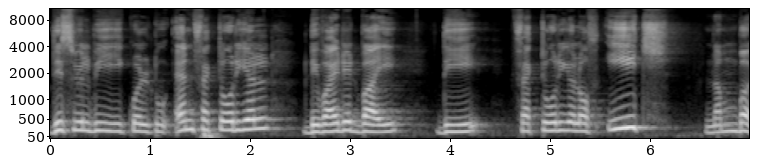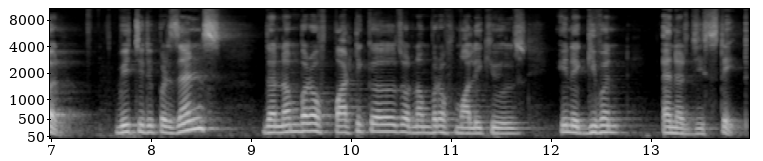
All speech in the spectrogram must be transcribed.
This will be equal to n factorial divided by the factorial of each number which represents the number of particles or number of molecules in a given energy state.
